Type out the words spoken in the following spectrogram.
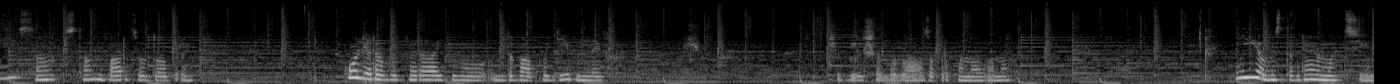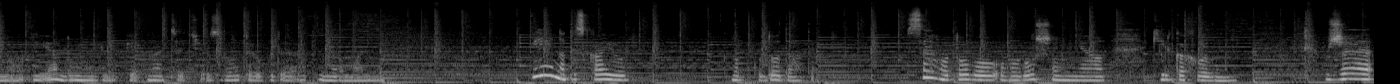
І сам стан bardzo добрий. Кольори вибираю два подібних, щоб більше було запропоновано. І виставляємо ціну. Я думаю, 15 злотих буде нормально. І натискаю кнопку Додати. Все готово оголошення кілька хвилин. Вже е,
